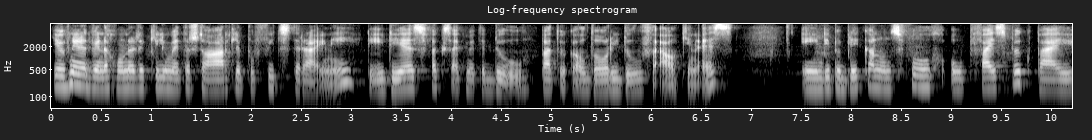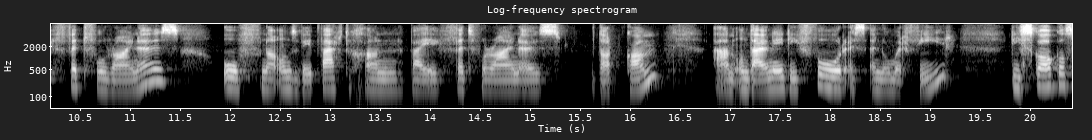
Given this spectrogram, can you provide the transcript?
Jy hoef nie noodwendig honderde kilometers te hardloop of fiets te ry nie. Die idee is fiksheid met 'n doel, wat ook al daardie doel vir elkeen is. En die publiek kan ons volg op Facebook by Fit for Rhinos of na ons webwerf toe gaan by fitforrhinos.com. Um onthou net die 4 is 'n nommer 4. Die skakels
